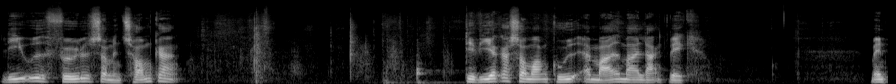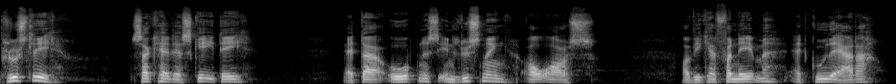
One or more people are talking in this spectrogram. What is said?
Livet føles som en tomgang. det virker som om Gud er meget, meget langt væk. Men pludselig så kan der ske det, at der åbnes en lysning over os, og vi kan fornemme, at Gud er der.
